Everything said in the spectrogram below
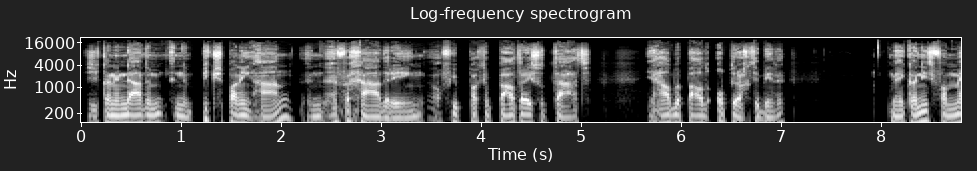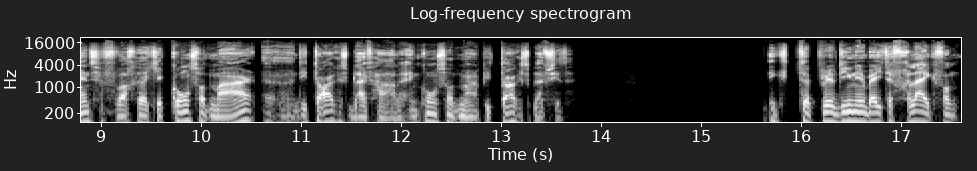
Dus je kan inderdaad een, een piekspanning aan, een, vergadering, of je pakt een bepaald resultaat, je haalt bepaalde opdrachten binnen. Maar je kan niet van mensen verwachten dat je constant maar eh, die targets blijft halen en constant maar op die targets blijft zitten. Ik probeer die manier een beetje te vergelijken. Van,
